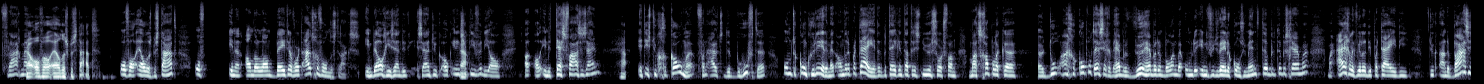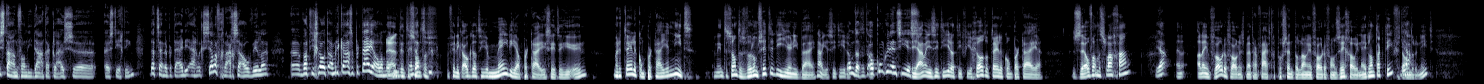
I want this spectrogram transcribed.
vraag mij Nou, of wel elders bestaat. of al elders bestaat, of in een ander land beter wordt uitgevonden straks. In België zijn natuurlijk, zijn natuurlijk ook initiatieven die al, al in de testfase zijn. Ja. Het is natuurlijk gekomen vanuit de behoefte om te concurreren met andere partijen. Dat betekent dat er is nu een soort van maatschappelijke eh, doel aangekoppeld. Hè. Zeggen we hebben, we hebben een belang bij om de individuele consument te, te beschermen. Maar eigenlijk willen die partijen die natuurlijk aan de basis staan van die datakluis eh, eh, stichting, dat zijn de partijen die eigenlijk zelf graag zouden willen eh, wat die grote Amerikaanse partijen allemaal En doen. het interessante natuurlijk- vind ik ook dat hier mediapartijen zitten hierin, maar de telecompartijen niet. En interessant is, waarom zitten die hier niet bij? Nou, je ziet hier dat, omdat het ook concurrentie is. ja, maar je ziet hier dat die vier grote telecompartijen zelf aan de slag gaan. ja. En alleen Vodafone is met haar 50% belang in Vodafone Ziggo in Nederland actief, de Ja. andere niet.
